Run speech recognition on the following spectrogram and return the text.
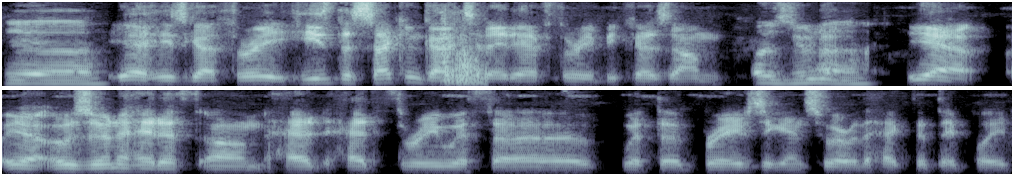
Yeah, Yeah, he's got three. He's the second guy today to have three because um Ozuna. yeah yeah Ozuna had a, th- um had had three with uh with the Braves against whoever the heck that they played,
